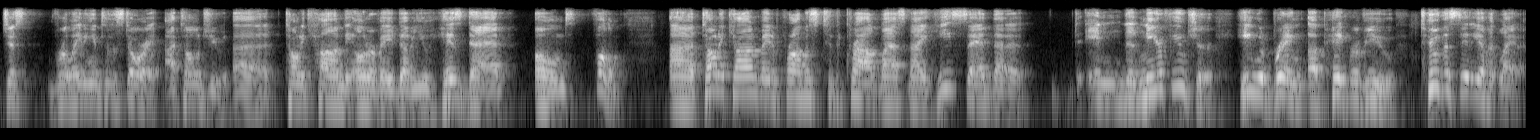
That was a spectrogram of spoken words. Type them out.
just relating into the story. I told you, uh, Tony Khan, the owner of AEW, his dad owns Fulham. Uh, Tony Khan made a promise to the crowd last night. He said that a in the near future, he would bring a pay per view to the city of Atlanta.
